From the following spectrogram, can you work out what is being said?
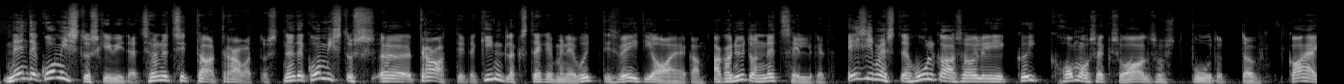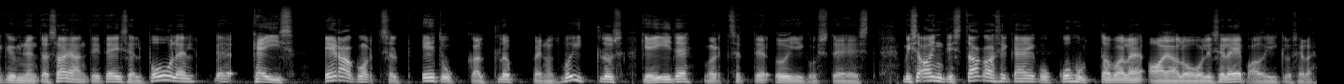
Nende komistuskivide, see on nüüd tsitaat raamatust, nende komistustraatide kindlaks tegemine võttis veidi aega, aga nüüd on need selged. esimeste hulgas oli kõik homoseksuaalsust puudutav. kahekümnenda sajandi teisel poolel käis erakordselt edukalt lõppenud võitlus geide võrdsete õiguste eest, mis andis tagasikäigu kohutavale ajaloolisele ebaõiglusele.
